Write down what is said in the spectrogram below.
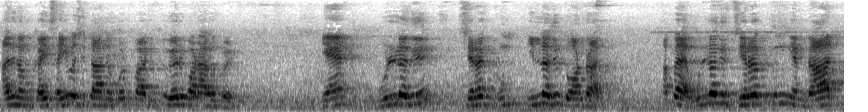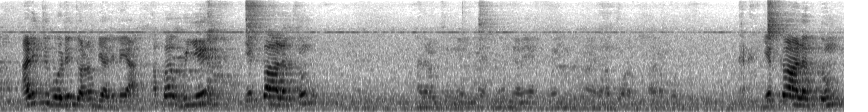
அது நம் கை சைவ சித்தாந்த கோட்பாட்டுக்கு வேறுபாடாக போயிடும். ஏன்? உள்ளது சிறக்கும் இல்லது தோன்றாது. அப்போ உள்ளது சிறக்கும் என்றால் அழிஞ்சு போடுன்னு சொல்ல முடியாது இல்லையா? அப்போ உயிர் எக்காலத்தும் அதில் நிறைய போட்டு எக்காலத்தும்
